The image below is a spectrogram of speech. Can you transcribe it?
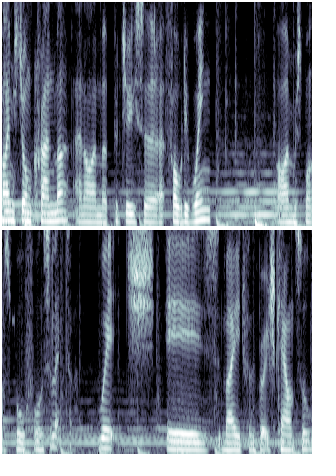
My name's John Cranmer, and I'm a producer at Folded Wing. I'm responsible for the Selector, which is made for the British Council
